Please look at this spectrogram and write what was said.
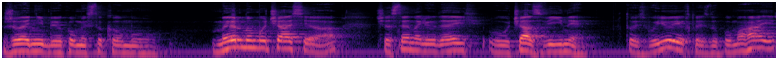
живе ніби в якомусь такому мирному часі, а частина людей у час війни. Хтось воює, хтось допомагає.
